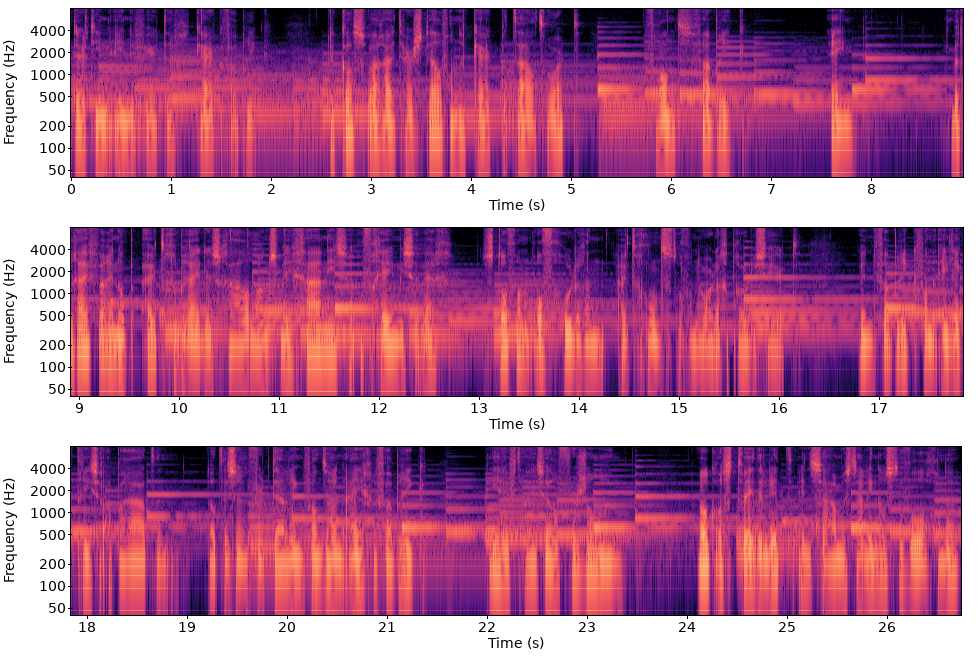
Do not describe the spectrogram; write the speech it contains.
1341 Kerkfabriek. De kas waaruit herstel van de kerk betaald wordt. Frans Fabriek. 1. Bedrijf waarin op uitgebreide schaal langs mechanische of chemische weg stoffen of goederen uit grondstoffen worden geproduceerd. Een fabriek van elektrische apparaten. Dat is een vertelling van zijn eigen fabriek. Die heeft hij zelf verzonnen. Ook als tweede lid in samenstelling als de volgende,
